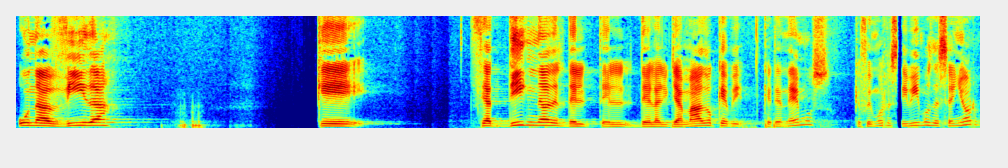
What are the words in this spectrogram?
una vida que sea digna del, llamado que, que, tenemos, que fuimos, recibimos del Señor,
